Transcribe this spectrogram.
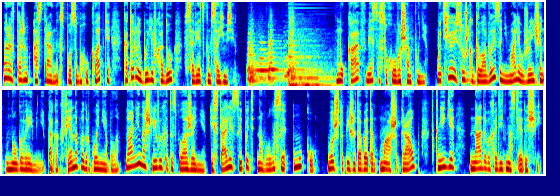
мы расскажем о странных способах укладки, которые были в ходу в Советском Союзе. Мука вместо сухого шампуня. Мытье и сушка головы занимали у женщин много времени, так как фена под рукой не было. Но они нашли выход из положения и стали сыпать на волосы муку. Вот что пишет об этом Маша Трауб в книге «Надо выходить на следующий».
